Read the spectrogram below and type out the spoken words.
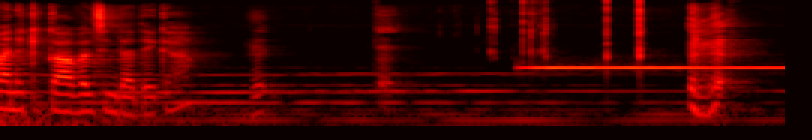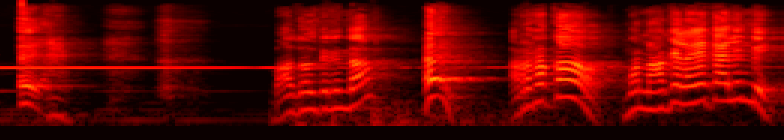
మనకి కావాల్సింది అదేగా. బాధలు తిరిందా? అరవకో! మొన్న నాకు ఇలాగే కాలింది.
